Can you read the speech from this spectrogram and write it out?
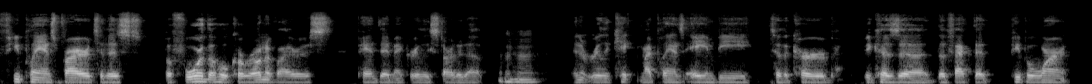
few plans prior to this before the whole coronavirus pandemic really started up. Mm-hmm. And it really kicked my plans A and B to the curb because uh, the fact that people weren't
